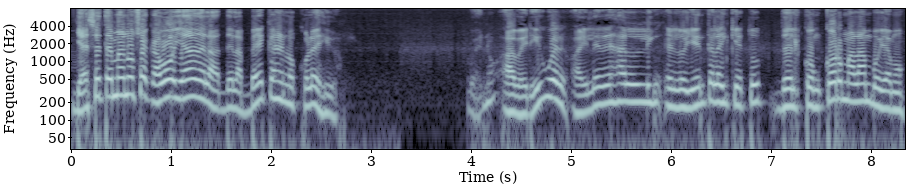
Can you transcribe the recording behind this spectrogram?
Ya ese tema no se acabó ya de, de las becas en los colegios. Bueno, averigüe, ahí le deja el, oyente la inquietud del Concor Malambo llamó.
